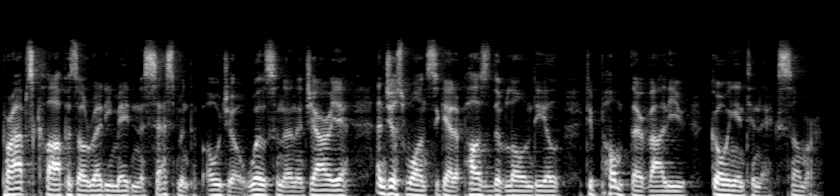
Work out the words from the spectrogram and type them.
Perhaps Klopp has already made an assessment of Ojo, Wilson, and Ejaria and just wants to get a positive loan deal to pump their value going into next summer.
